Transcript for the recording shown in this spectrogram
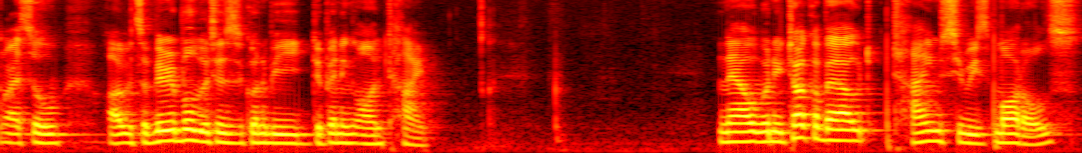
All right, so uh, it's a variable which is going to be depending on time. Now, when you talk about time series models,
